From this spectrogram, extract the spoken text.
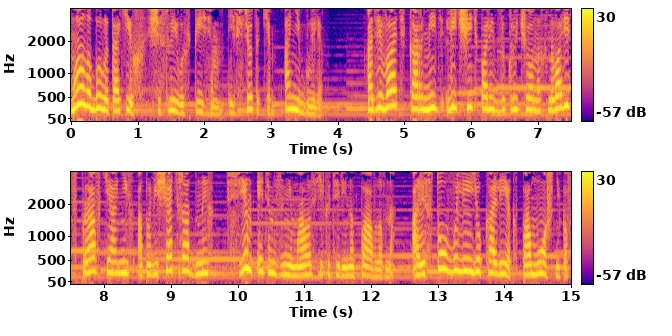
Мало было таких счастливых писем, и все-таки они были. Одевать, кормить, лечить политзаключенных, наводить справки о них, оповещать родных – всем этим занималась Екатерина Павловна. Арестовывали ее коллег, помощников,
